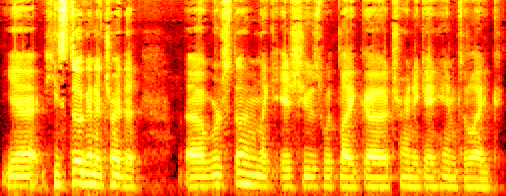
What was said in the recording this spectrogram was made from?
Yeah, he's still gonna try to. Uh, we're still having like issues with like uh trying to get him to like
